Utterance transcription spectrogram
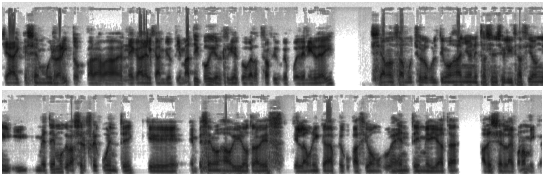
ya hay que ser muy rarito para negar el cambio climático y el riesgo catastrófico que puede venir de ahí se ha avanzado mucho en los últimos años en esta sensibilización y, me temo que va a ser frecuente que empecemos a oír otra vez que la única preocupación urgente, e inmediata, ha de ser la económica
